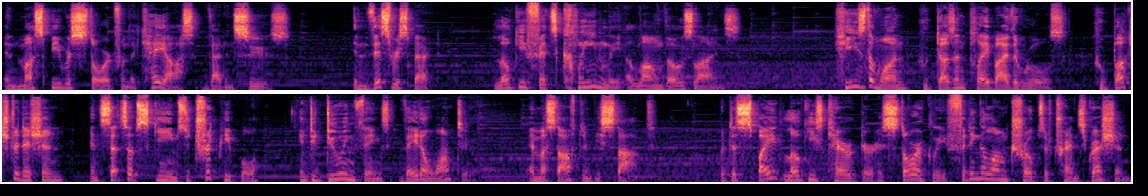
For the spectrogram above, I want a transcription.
and must be restored from the chaos that ensues. In this respect, Loki fits cleanly along those lines. He's the one who doesn't play by the rules, who bucks tradition and sets up schemes to trick people into doing things they don't want to, and must often be stopped. But despite Loki's character historically fitting along tropes of transgression,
